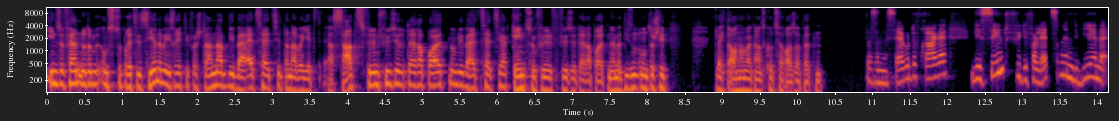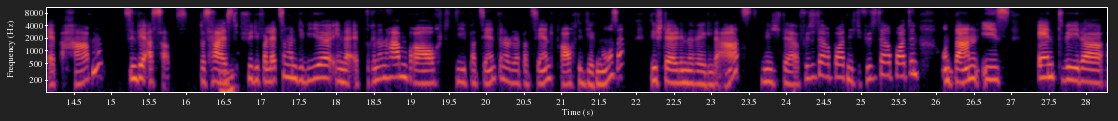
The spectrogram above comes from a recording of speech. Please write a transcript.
insofern, nur um es zu präzisieren, damit ich es richtig verstanden habe, wie weit seid ihr dann aber jetzt Ersatz für den Physiotherapeuten und wie weit seid ihr Ergänzung für den Physiotherapeuten? Wenn wir diesen Unterschied vielleicht auch nochmal ganz kurz herausarbeiten. Das ist eine sehr gute Frage. Wir sind für die Verletzungen, die wir in der App haben, sind wir Ersatz. Das heißt, mhm. für die Verletzungen, die wir in der App drinnen haben, braucht die Patientin oder der Patient braucht die Diagnose. Die stellt in der Regel der Arzt, nicht der Physiotherapeut, nicht die Physiotherapeutin. Und dann ist entweder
